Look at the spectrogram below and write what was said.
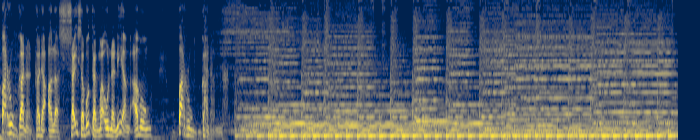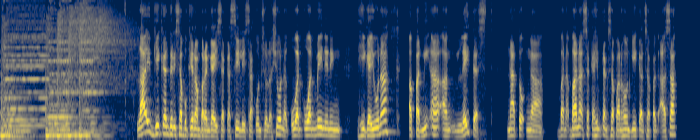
Baruganan kada alas 6 sa buntag mauna ni ang among Baruganan. Baruganan. Live gikan diri sa Bukirang Barangay sa Kasili sa Konsolasyon. Nag uwan-uwan may ning higayuna. Apan niya ang latest nato nga bana-bana sa kahimtang sa panahon gikan sa pag-asa.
